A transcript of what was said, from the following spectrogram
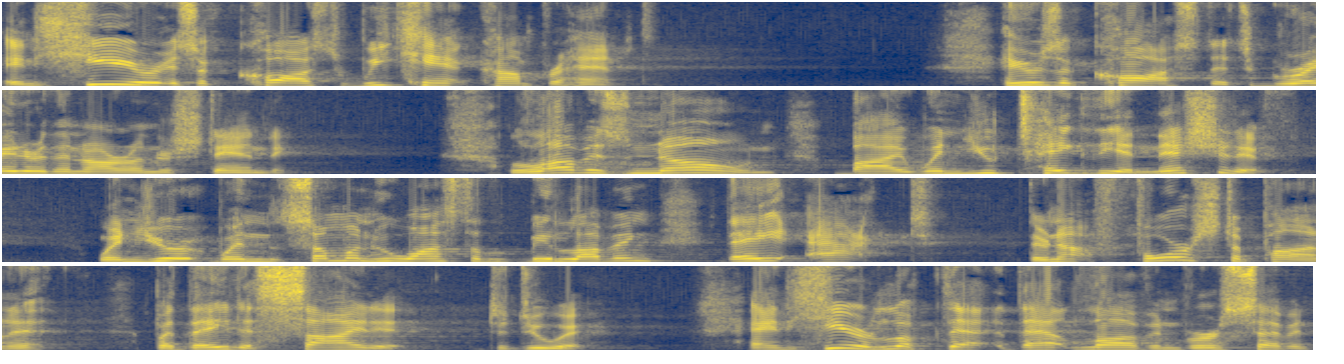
And here is a cost we can't comprehend. Here's a cost that's greater than our understanding. Love is known by when you take the initiative when, you're, when someone who wants to be loving, they act. They're not forced upon it, but they decide it to do it. And here, look, that, that love in verse 7.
